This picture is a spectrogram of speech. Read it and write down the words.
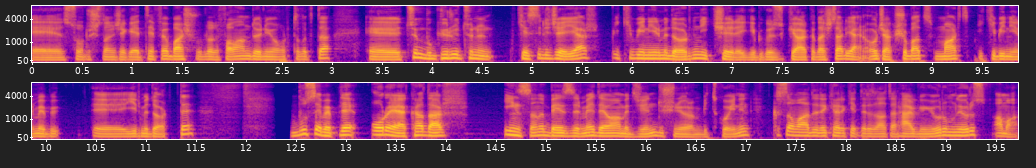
e, sonuçlanacak ETF başvuruları falan dönüyor ortalıkta. E, tüm bu gürültünün kesileceği yer 2024'ün ilk çeyreği gibi gözüküyor arkadaşlar. Yani Ocak, Şubat, Mart 2024'te. Bu sebeple oraya kadar insanı bezdirmeye devam edeceğini düşünüyorum Bitcoin'in. Kısa vadedeki hareketleri zaten her gün yorumluyoruz ama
